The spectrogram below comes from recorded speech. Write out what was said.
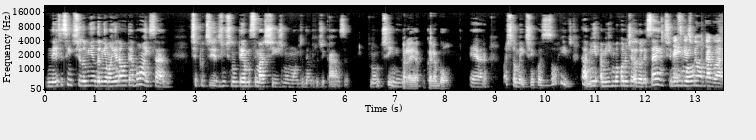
nesse sentido da minha, da minha mãe eram até bons, sabe? Tipo de a gente não ter esse machismo muito dentro de casa. Não tinha. Pra época era bom. Era. Mas também tinha coisas horríveis. Tá, a, minha, a minha irmã, quando a gente era adolescente, É minha isso que eu ia te irmã. perguntar agora.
